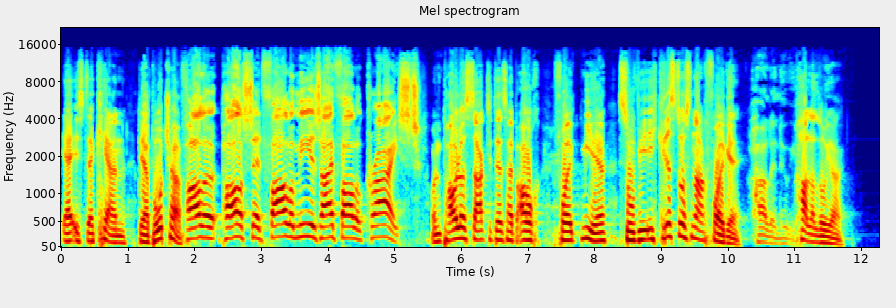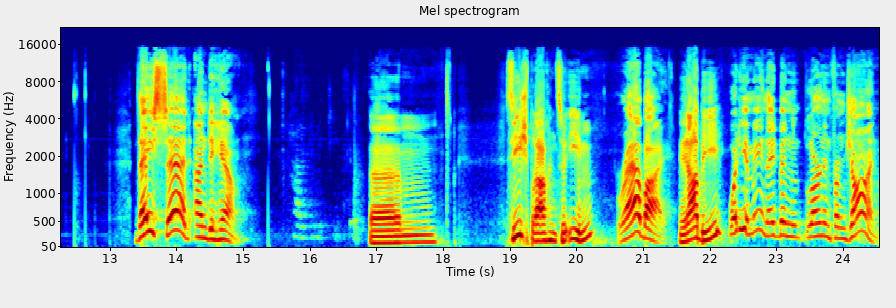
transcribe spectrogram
Er ist der Kern der Botschaft. Paul, Paul said, Follow me as I follow Christ. Und Paulus sagte deshalb auch, folgt mir, so wie ich Christus nachfolge. Hallelujah. Halleluja. They said unto him, Ähm, sie sprachen zu ihm, Rabbi, Rabbi, what do you mean? They'd been learning from John.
